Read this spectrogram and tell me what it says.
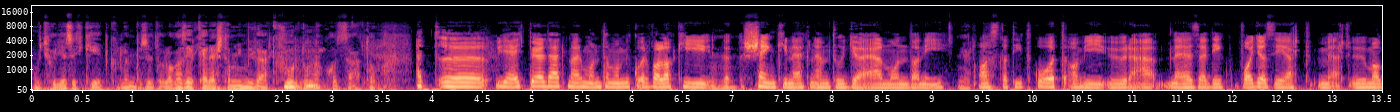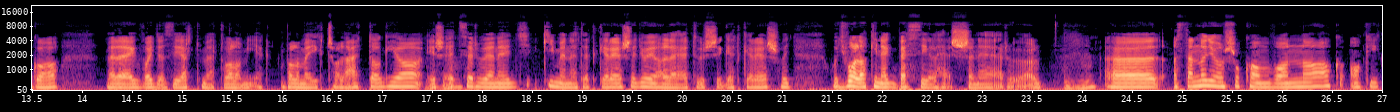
Úgyhogy ez egy két különböző dolog. Azért kerestem, hogy mivel fordulnak uh-huh. hozzátok. Hát ö, ugye egy példát már mondtam, amikor valaki uh-huh. senkinek nem tudja elmondani Értem. azt a titkot, ami őrá nehezedik, vagy azért, mert ő maga meleg, vagy azért, mert valamelyik, valamelyik családtagja, és uh-huh. egyszerűen egy kimenetet keres, egy olyan lehetőséget keres, hogy, hogy valakinek beszélhessen erről. Uh-huh. Uh, aztán nagyon sokan vannak, akik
